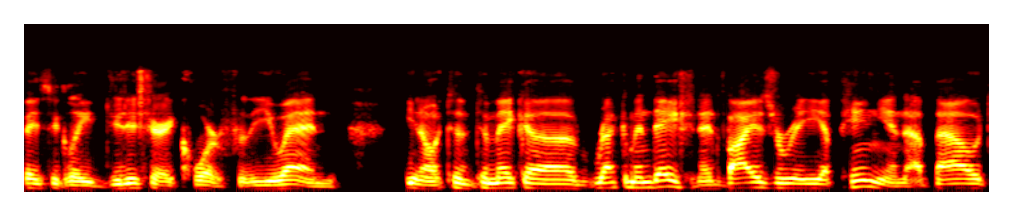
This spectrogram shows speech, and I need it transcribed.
basically judiciary court for the UN you know, to, to make a recommendation, advisory opinion about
